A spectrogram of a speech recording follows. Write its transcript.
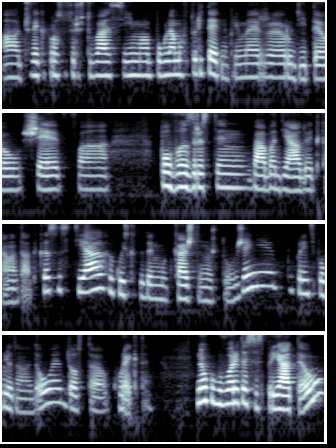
а, човека просто срещу вас има по-голям авторитет, например родител, шеф, а, по-възрастен, баба, дядо и така нататък. С тях, ако искате да им откажете нужното уважение, по принцип погледа надолу е доста коректен. Но ако говорите с приятел,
